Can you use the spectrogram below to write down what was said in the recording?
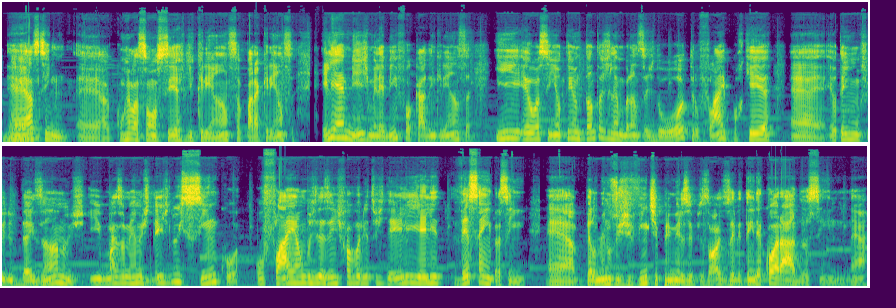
né? É assim, é, com relação ao ser de criança, para criança, ele é mesmo, ele é bem focado em criança. E eu, assim, eu tenho tantas lembranças do outro, Fly, porque é, eu tenho um filho de 10 anos e mais ou menos desde os 5, o Fly é um dos desenhos favoritos dele e ele vê sempre, assim, é, pelo menos os 20 primeiros episódios ele tem decorado, assim, né?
